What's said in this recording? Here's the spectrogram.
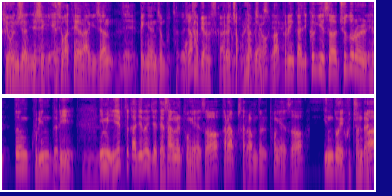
기원전 그렇죠. 1세기 네. 예수가 태어나기 전 이제 100년 전부터 그죠? 옥타비언스가 그렇죠. 옥타비언스가 네. 그러니까 이제 거기서 주둔을 했던 구린들이 음. 이미 이집트까지는 이제 대상을 통해서 아랍 사람들을 통해서 인도의 후추가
